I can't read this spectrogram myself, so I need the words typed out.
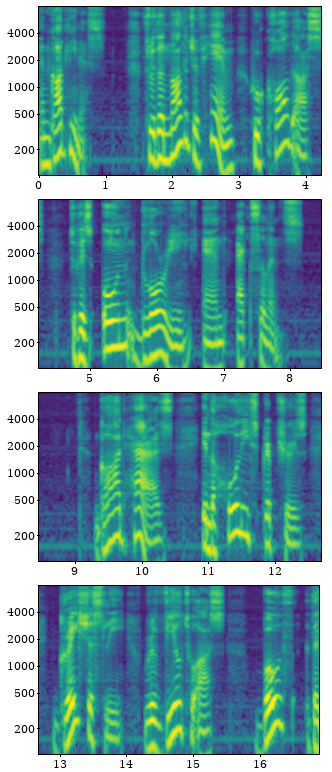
and godliness through the knowledge of Him who called us to His own glory and excellence. God has, in the Holy Scriptures, graciously revealed to us both the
